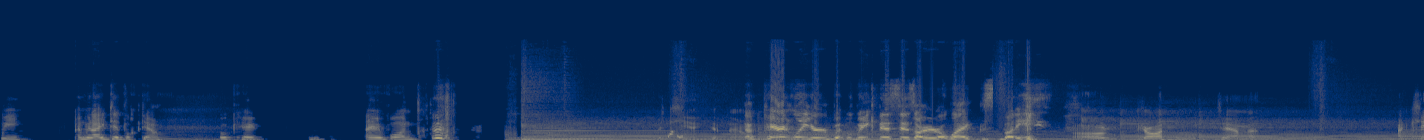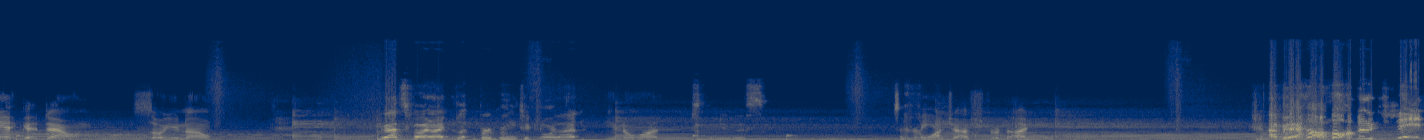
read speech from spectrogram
We. I mean, I did look down. Okay. I have one. I can't get down. Apparently, your weaknesses are your legs, buddy. Oh god damn it. I can't get down. So you know. That's fine. I, we're going to ignore that. You know what? Just gonna do this. It's You're gonna watch Astro die. I mean, oh shit!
